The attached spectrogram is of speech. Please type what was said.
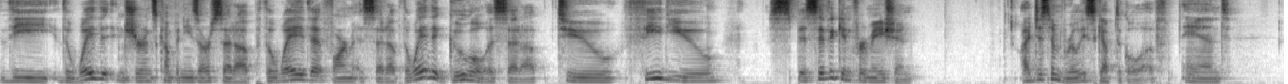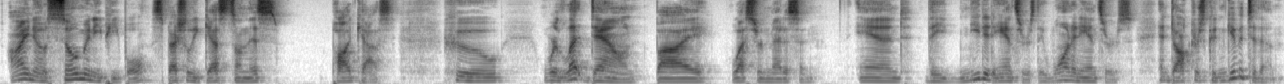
The, the way that insurance companies are set up, the way that pharma is set up, the way that Google is set up to feed you specific information, I just am really skeptical of. And I know so many people, especially guests on this podcast, who were let down by Western medicine and they needed answers. They wanted answers, and doctors couldn't give it to them.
